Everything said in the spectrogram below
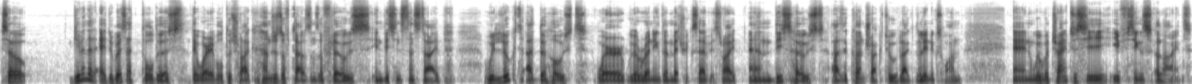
So given that AWS had told us they were able to track hundreds of thousands of flows in this instance type, we looked at the host where we were running the metric service, right? And this host has a conntrack to like the Linux one, and we were trying to see if things aligned.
